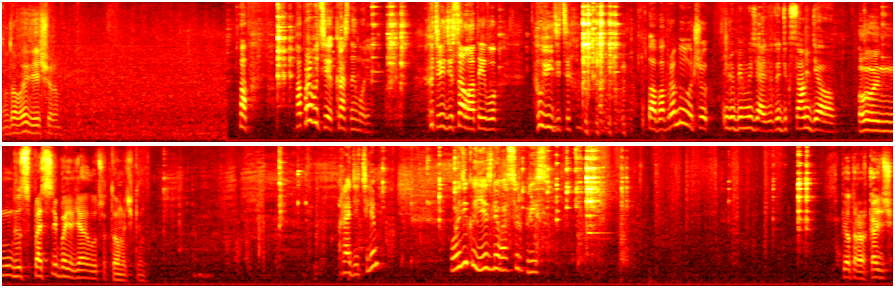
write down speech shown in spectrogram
Ну, давай вечером. Пап, попробуйте Красное море. Хоть в виде салата его увидите. Пап, попробуй лучше любимый зять. Вот Эдик сам делал. Ой, ну, спасибо, я лучше Томочкин. Родители, у Эдика есть для вас сюрприз. Петр Аркадьевич,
